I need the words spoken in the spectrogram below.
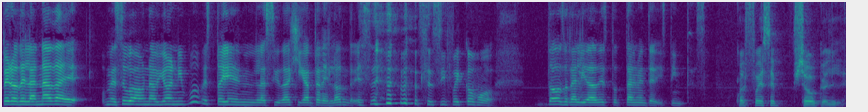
pero de la nada eh, me subo a un avión y ¡buf! estoy en la ciudad gigante de Londres. Entonces sí fue como dos realidades totalmente distintas. ¿Cuál fue ese shock el-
